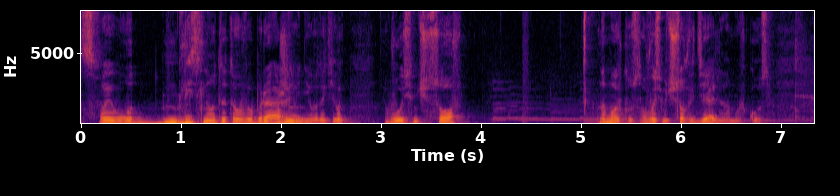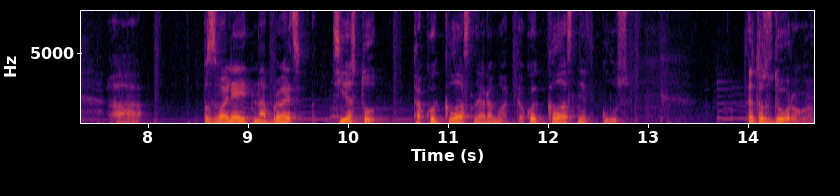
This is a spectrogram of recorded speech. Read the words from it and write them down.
своего длительного вот этого выбраживания, вот этих вот 8 часов – на мой вкус, 8 часов идеально на мой вкус, а, позволяет набрать тесту такой классный аромат, такой классный вкус. Это здорово.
